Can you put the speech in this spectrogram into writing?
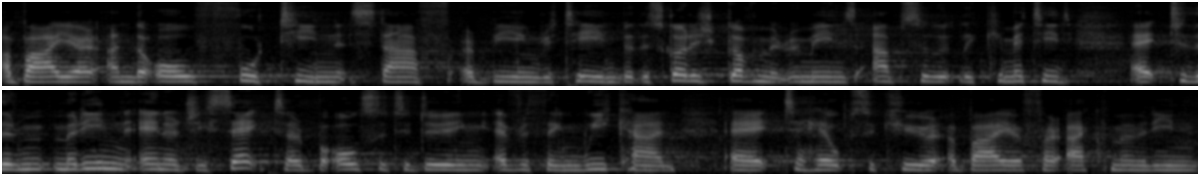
a buyer and that all 14 staff are being retained. But the Scottish Government remains absolutely committed uh, to the marine energy sector, but also to doing everything we can uh, to help secure a buyer for Aquamarine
